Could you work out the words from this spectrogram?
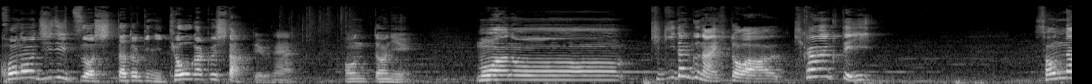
この事実を知った時に驚愕したっていうね。本当に。もうあのー、聞きたくない人は聞かなくていい。そんな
